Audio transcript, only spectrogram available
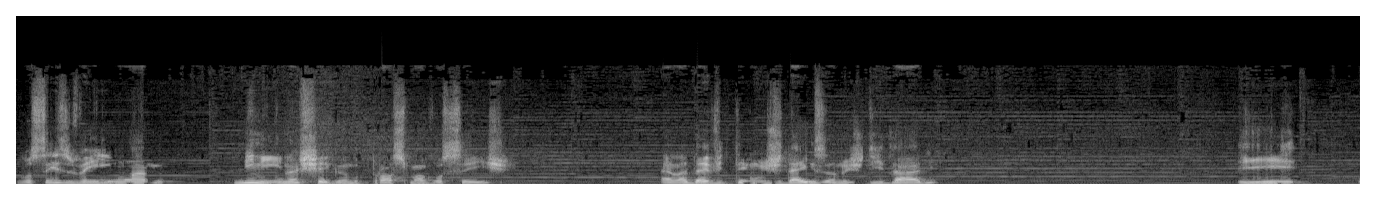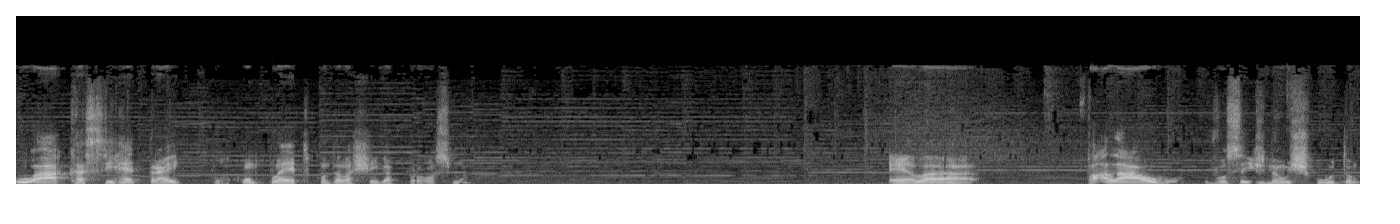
Vocês veem uma menina chegando próximo a vocês. Ela deve ter uns 10 anos de idade. E o Aka se retrai por completo quando ela chega próxima. Ela fala algo, vocês não escutam.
